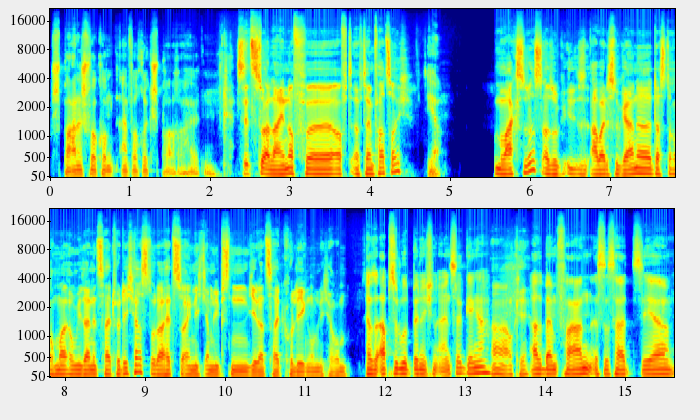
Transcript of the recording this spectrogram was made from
Spanisch vorkommt, einfach Rücksprache halten. Sitzt du allein auf, äh, auf, auf deinem Fahrzeug? Ja. Magst du das? Also äh, arbeitest du gerne, dass du auch mal irgendwie deine Zeit für dich hast oder hättest du eigentlich am liebsten jederzeit Kollegen um dich herum? Also absolut bin ich ein Einzelgänger. Ah, okay. Also beim Fahren ist es halt sehr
